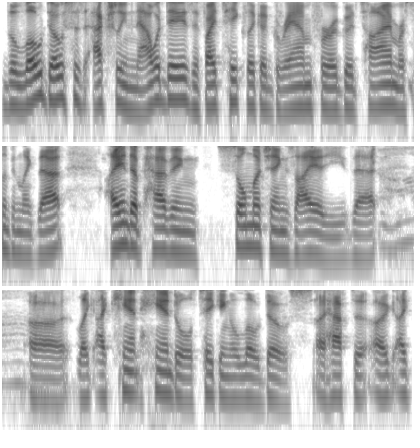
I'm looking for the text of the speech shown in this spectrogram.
the low doses actually nowadays, if I take like a gram for a good time or something like that, I end up having so much anxiety that. Oh. Uh, like I can't handle taking a low dose. I have to. I, I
